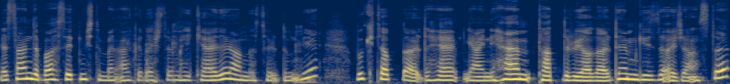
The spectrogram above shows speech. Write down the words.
Ya sen de bahsetmiştin ben arkadaşlarıma hikayeler anlatırdım diye. Bu kitaplarda hem yani hem tatlı rüyalarda hem gizli ajansta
